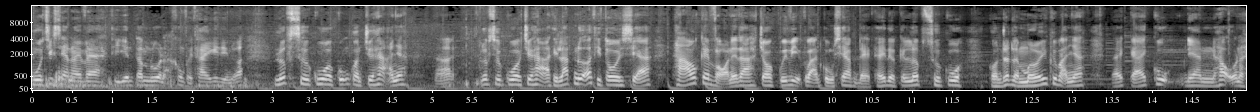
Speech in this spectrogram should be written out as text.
mua chiếc xe này về thì yên tâm luôn ạ không phải thay cái gì nữa. Lớp sơ cua cũng còn chưa hạ nhé. Đấy, lớp sơ cua chưa hạ thì lát nữa thì tôi sẽ tháo cái vỏ này ra cho quý vị các bạn cùng xem để thấy được cái lớp sơ cua còn rất là mới quý bạn nhé. Đấy cái cụm đèn hậu này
